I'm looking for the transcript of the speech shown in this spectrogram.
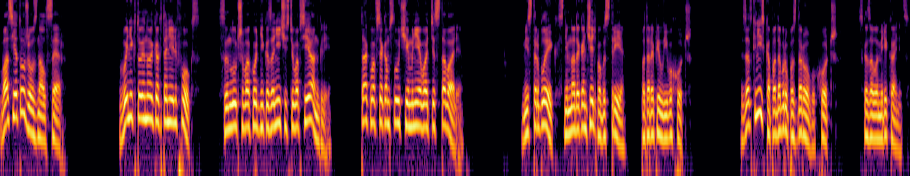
Вас я тоже узнал, сэр. Вы никто иной, как Таниэль Фокс, сын лучшего охотника за нечистью во всей Англии. Так, во всяком случае, мне его аттестовали. Мистер Блейк, с ним надо кончать побыстрее, поторопил его Ходж. Заткнись-ка по добру, по здорову, Ходж, сказал американец.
